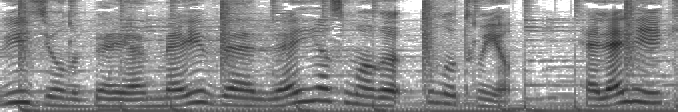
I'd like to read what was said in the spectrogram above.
videonu bəyənməyi və rəy yazmağı unutmayın. Hələlik!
